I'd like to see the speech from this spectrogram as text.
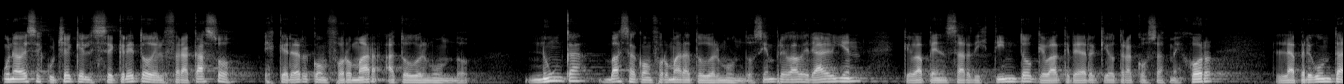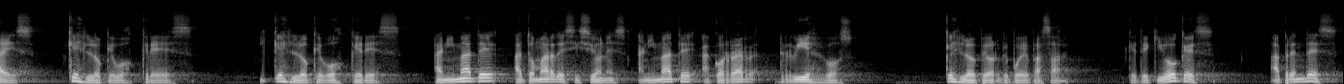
Una vez escuché que el secreto del fracaso es querer conformar a todo el mundo. Nunca vas a conformar a todo el mundo. Siempre va a haber alguien que va a pensar distinto, que va a creer que otra cosa es mejor. La pregunta es, ¿qué es lo que vos crees? ¿Y qué es lo que vos querés? Animate a tomar decisiones, animate a correr riesgos. ¿Qué es lo peor que puede pasar? ¿Que te equivoques? Aprendés.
